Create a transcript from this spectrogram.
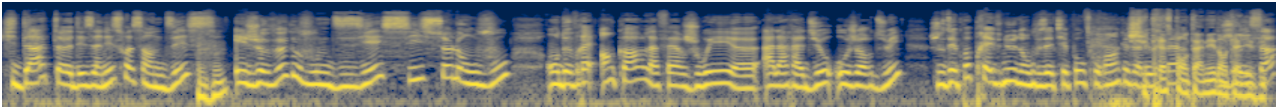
qui date euh, des années 70 Mhm. et je veux que vous me disiez si, selon vous, on devrait encore la faire jouer euh, à la radio aujourd'hui. Je vous ai pas prévenu, donc vous étiez pas au courant que j'allais vous très faire spontané, donc jouer ça.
